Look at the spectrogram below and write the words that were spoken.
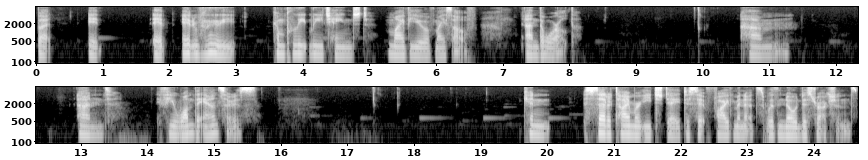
But it it it really completely changed my view of myself and the world. Um and if you want the answers, can set a timer each day to sit five minutes with no distractions.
